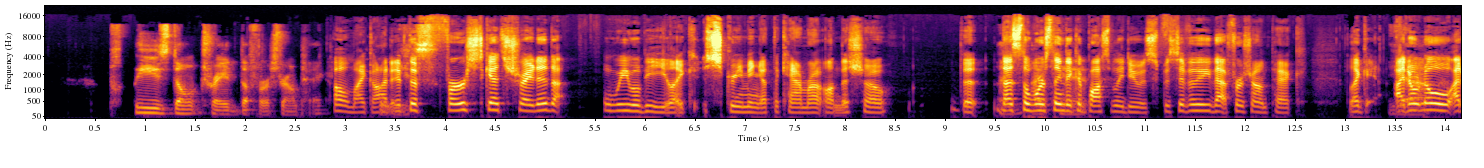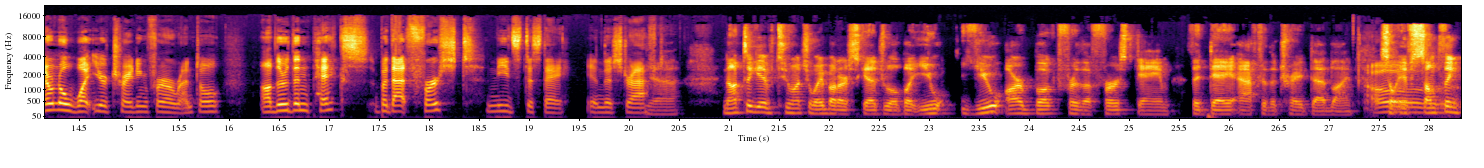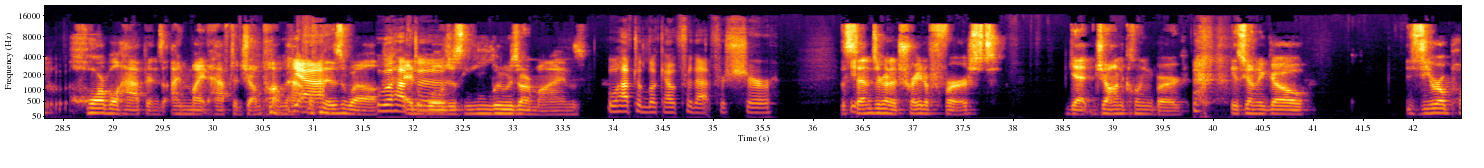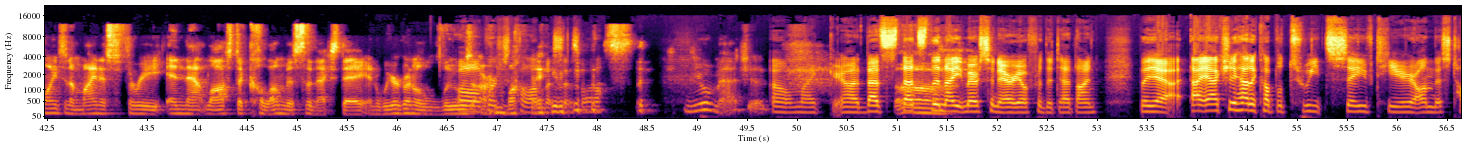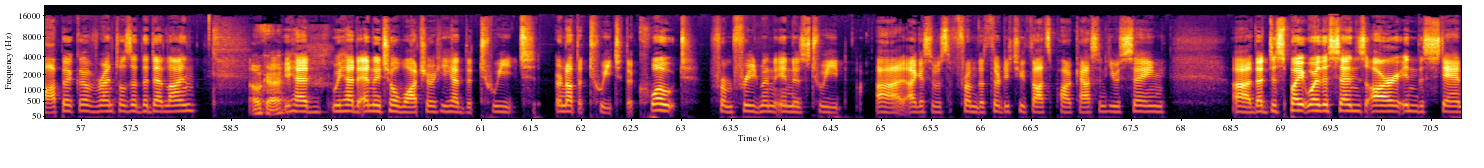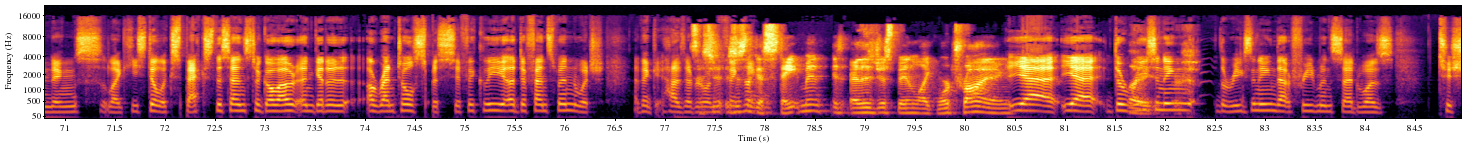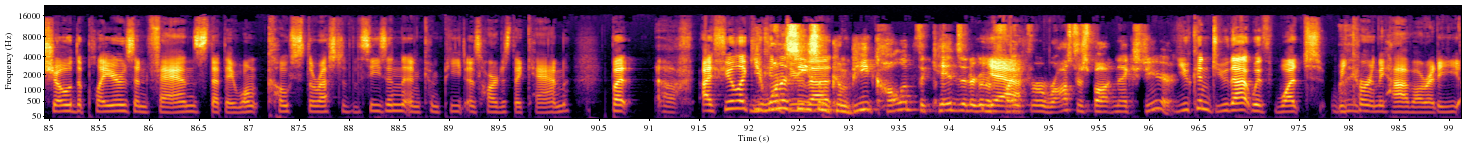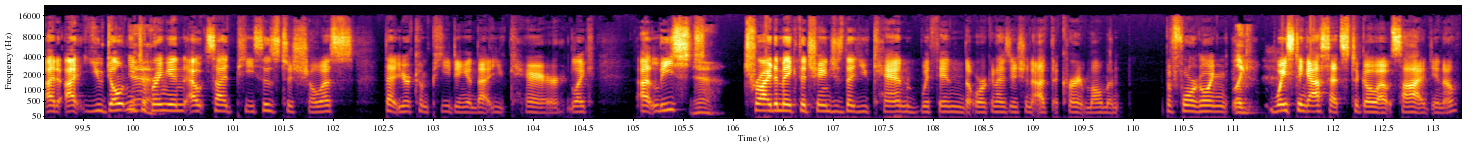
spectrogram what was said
please don't trade the first round pick. Oh my god, if the first gets traded, we will be like screaming at the camera on this show. That that's the worst thing they could possibly do is specifically that first round pick. Like I don't know I don't know what you're trading for a rental other than picks, but that first needs to stay in this draft. Yeah. Not to give too much away about our schedule, but you you are booked for the first game the day after the trade deadline. Oh. So if oh. something Oh. horrible happens, I might have to jump on that Yeah. one as well. We'll have and to- we'll just lose our minds. We'll have to look out for that for sure. The Yeah. Sens are going to trade a first, get John Klingberg. He's going to go zero points and a minus three in that loss to Columbus the next day, and we're going to lose Oh, our minds. Columbus as well. Can you imagine? Oh my god, that's that's the nightmare scenario for the deadline. But yeah, I actually had a couple tweets saved here on this topic of rentals at the deadline. Okay. We had we had NHL Watcher. He had the tweet or not the tweet, the quote from Friedman in his tweet. Uh, I guess it was from the Thirty Two Thoughts podcast, and he was saying uh, that despite where the Sens are in the standings, like he still expects the Sens to go out and get a, a rental, specifically a defenseman, which I think has everyone. this, is this like a statement? Is, or has it just been like we're trying? Yeah, yeah. The Like- reasoning the reasoning that Friedman said was to show the players and fans that they won't coast the rest of the season and compete as hard as they can. But ugh, I feel like you, You, want to see that. some compete? Call up the kids that are going to Yeah. fight for a roster spot next year. you can do that with what we Like- currently have already. I, I, you don't need to bring in outside pieces to show us that you're competing and that you care. Like at least yeah, try to make the changes that you can within the organization at the current moment before going like wasting assets to go outside. You know.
